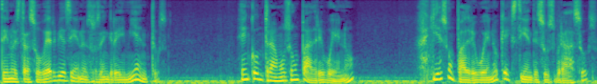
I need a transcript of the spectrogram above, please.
de nuestras soberbias y de nuestros engreimientos, encontramos un Padre bueno. Y es un Padre bueno que extiende sus brazos.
